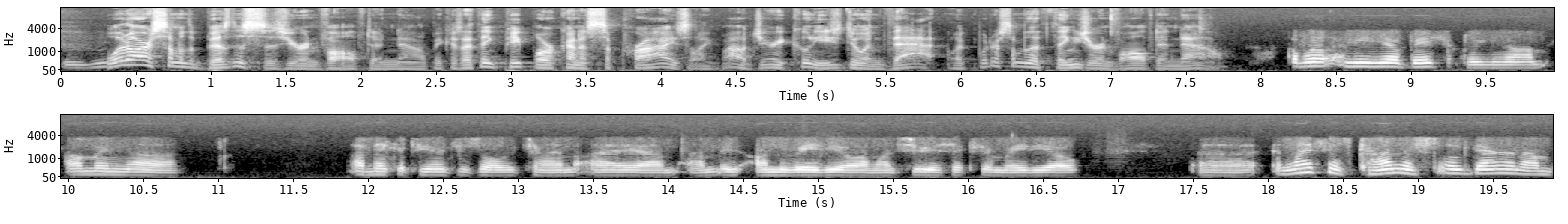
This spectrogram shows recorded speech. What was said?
What are some of the businesses you're involved in now? Because I think people are kind of surprised, like, "Wow, Gerry Cooney, he's doing that." Like, what are some of the things you're involved in now? Well, I mean, you know, basically, you know, I'm, I'm in, uh, I make appearances all the time. I, um, I'm in, on the radio. I'm on Sirius XM radio. Uh, and life has kind of slowed down. I'm,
